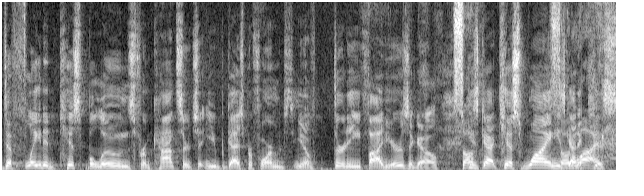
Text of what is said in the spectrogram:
deflated Kiss balloons from concerts that you guys performed, you know, 35 years ago. So- he's got Kiss wine. He's so got a I. Kiss.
